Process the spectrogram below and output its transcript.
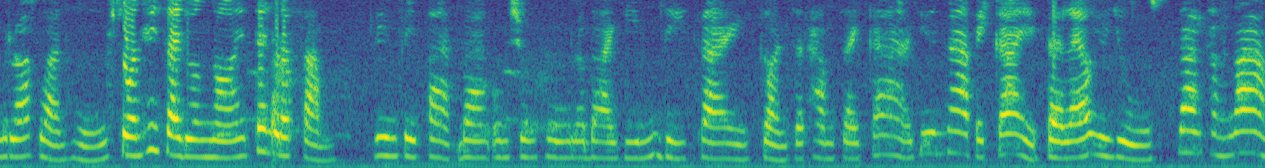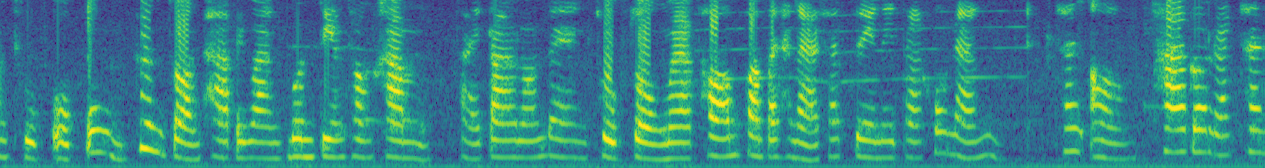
ำรักหวานหูชวนให้ใจดวงน้อยเต้นระส่ำริมฝีปากบางอมชมพูระบายยิ้มดีใจ ก่อนจะทำใจกล้ายื่นหน้าไปใกล้ แต่แล้วอยู่ๆร่างทั้งล่างถูกโอบอุ้ม ขึ้นก่อนพาไปวางบนเตียงทองคำสายตาร้อนแดงถูกส่งมาพร้อมความปรารถนาชัดเจนในตาคู่นั้น ท่านอ่องข้าก็รักท่าน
